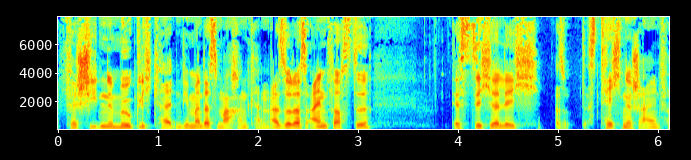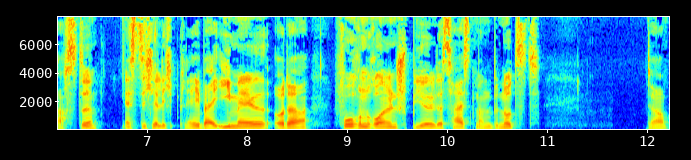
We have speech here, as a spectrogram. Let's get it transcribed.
verschiedene Möglichkeiten, wie man das machen kann. Also das einfachste ist sicherlich, also das technisch einfachste ist sicherlich Play by E-Mail oder Forenrollenspiel. Das heißt, man benutzt ja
